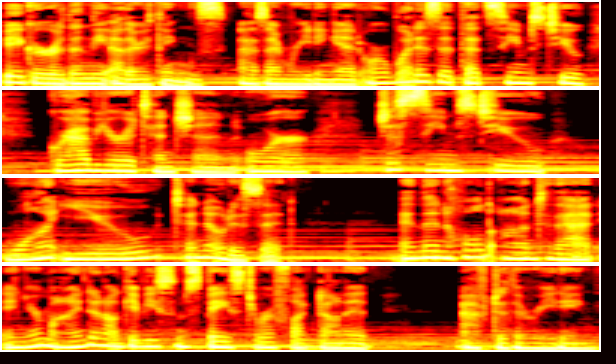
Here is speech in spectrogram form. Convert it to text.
bigger than the other things as I'm reading it, or what is it that seems to grab your attention or just seems to want you to notice it. And then hold on to that in your mind, and I'll give you some space to reflect on it after the reading.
